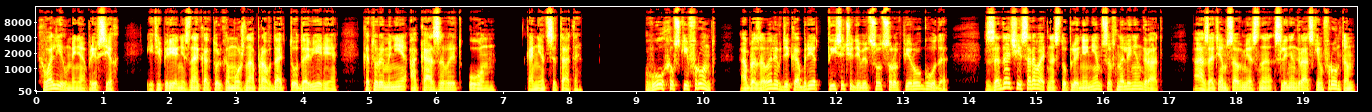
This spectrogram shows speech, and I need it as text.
хвалил меня при всех, и теперь я не знаю, как только можно оправдать то доверие, которое мне оказывает он. Конец цитаты. Волховский фронт образовали в декабре 1941 года с задачей сорвать наступление немцев на Ленинград, а затем совместно с Ленинградским фронтом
